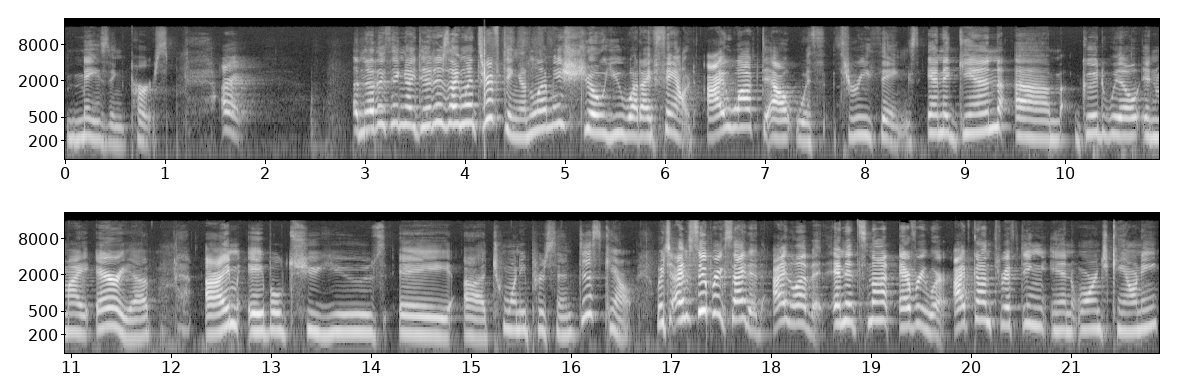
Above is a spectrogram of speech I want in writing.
amazing purse. All right. Another thing I did is I went thrifting and let me show you what I found. I walked out with three things. And again, um, Goodwill in my area I'm able to use a uh, 20% discount, which I'm super excited. I love it. And it's not everywhere. I've gone thrifting in Orange County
